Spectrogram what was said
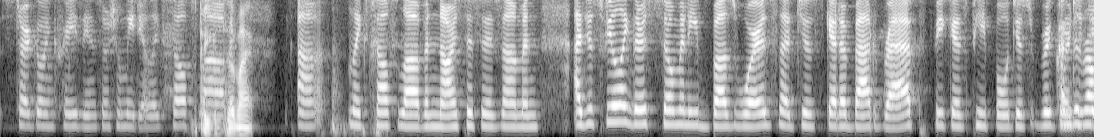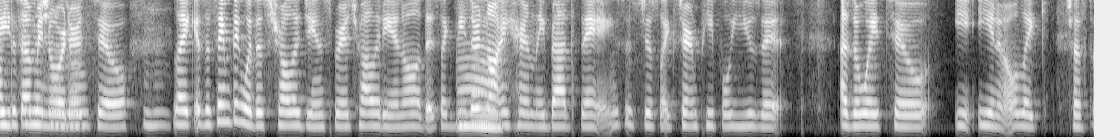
start going crazy in social media, like self Speaking love, to the mic. Uh, like self love and narcissism, and I just feel like there's so many buzzwords that just get a bad rep because people just Mm. Mm-hmm. regurgitate them in definition as order well. to, like, it's the same thing with astrology and spirituality and all of this. Like, these are Mm. not inherently bad things. It's just like certain people use it as a way to, y- you know, like Just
